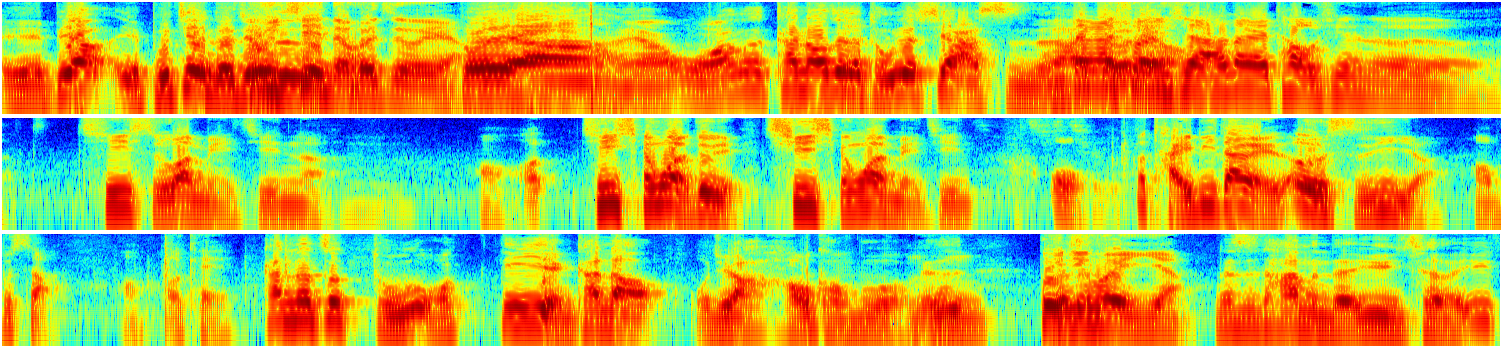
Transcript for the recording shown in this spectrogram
也不要也不见得就是不见得会这样。对呀，哎呀，我看到这个图就吓死了。你大概算一下，他大概套现了七十万美金呐，哦，呃，七千万，对不对？七千万美金，哦，那台币大概也是二十亿啊，哦，不少。哦，OK，看到这图，我第一眼看到，我觉得好恐怖哦。可是不一定会一样，那是他们的预测，预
